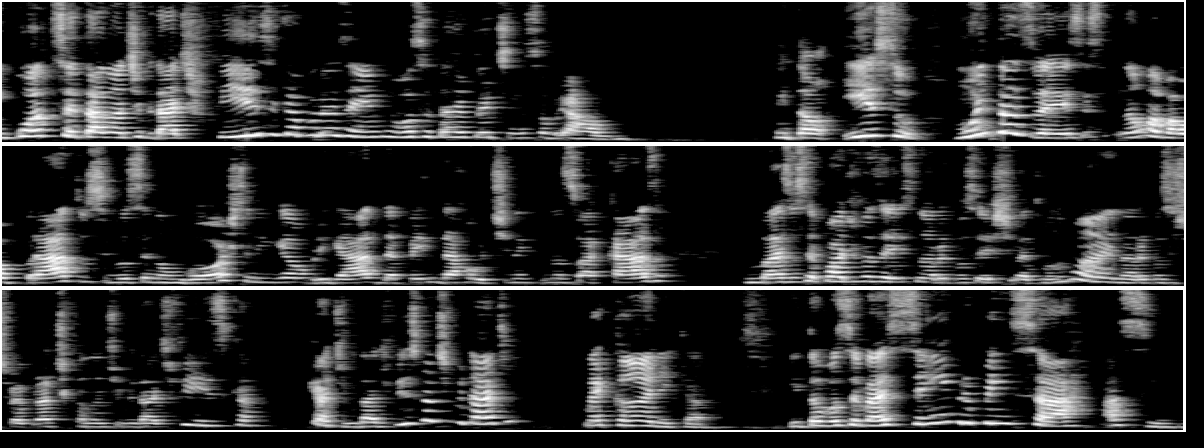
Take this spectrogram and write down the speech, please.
Enquanto você está na atividade física, por exemplo, você está refletindo sobre algo. Então, isso muitas vezes, não lavar o prato se você não gosta, ninguém é obrigado, depende da rotina aqui na sua casa, mas você pode fazer isso na hora que você estiver tomando banho, na hora que você estiver praticando atividade física, porque atividade física é atividade mecânica. Então você vai sempre pensar assim:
